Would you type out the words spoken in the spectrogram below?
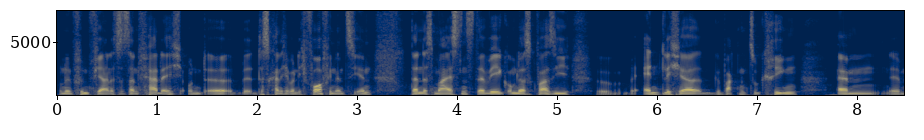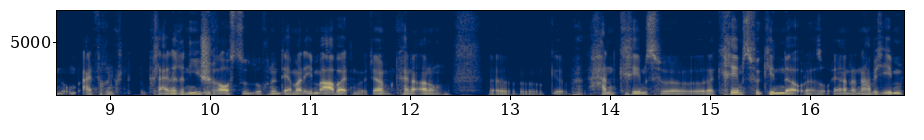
und in fünf Jahren ist es dann fertig und äh, das kann ich aber nicht vorfinanzieren, dann ist meistens der Weg, um das quasi äh, endlicher gebacken zu kriegen, ähm, ähm, um einfach eine kleinere Nische rauszusuchen, in der man eben arbeiten wird, ja, keine Ahnung, äh, Handcremes für, oder Cremes für Kinder oder so, ja, dann habe ich eben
